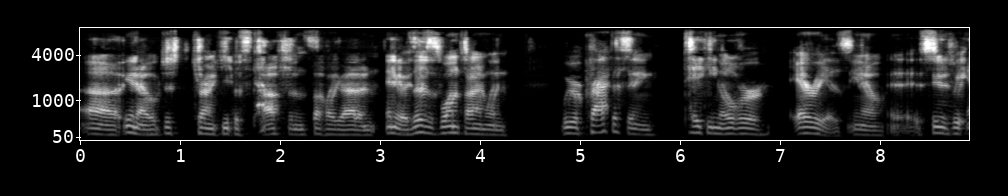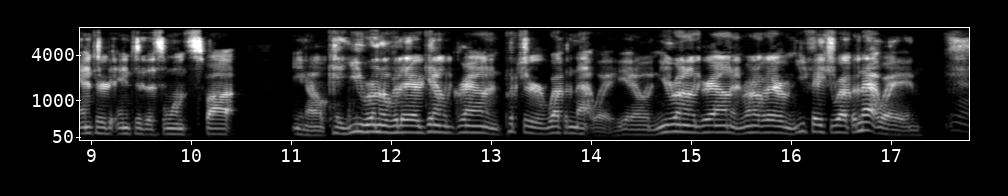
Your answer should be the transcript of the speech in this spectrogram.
uh, you know, just trying to keep us tough and stuff like that. And anyways, there's this one time when we were practicing taking over areas. You know, as soon as we entered into this one spot, you know, okay, you run over there, get on the ground, and put your weapon that way. You know, and you run on the ground and run over there, and you face your weapon that way. And yeah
